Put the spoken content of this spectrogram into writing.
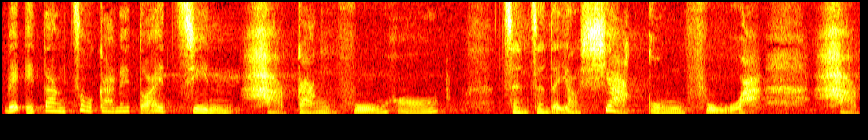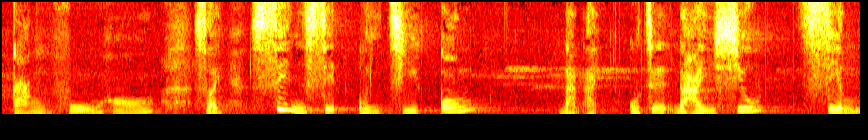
要会当做干呢，都爱真下功夫吼，真正的要下功夫啊！下功夫吼，所以信实为之功，咱爱有这内修成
